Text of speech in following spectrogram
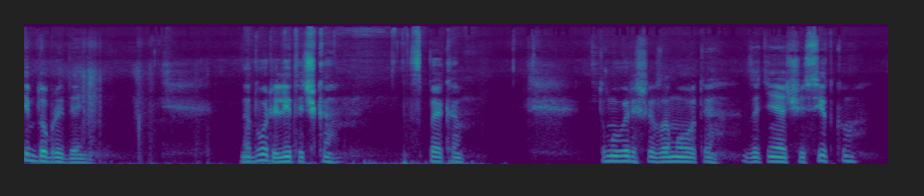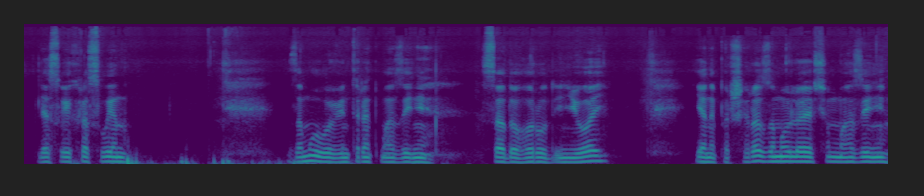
Всім добрий день. На дворі літочка, спека. Тому вирішив замовити затінячу сітку для своїх рослин. Замовив в інтернет-магазині Садогород UI. Я не перший раз замовляю в цьому магазині.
